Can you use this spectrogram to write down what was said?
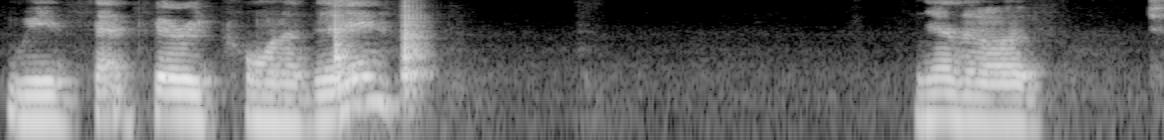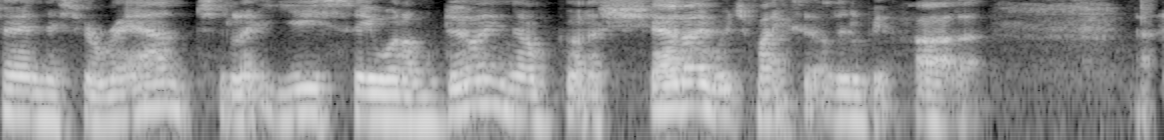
with that very corner there. Now that I've turned this around to let you see what I'm doing, I've got a shadow which makes it a little bit harder.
